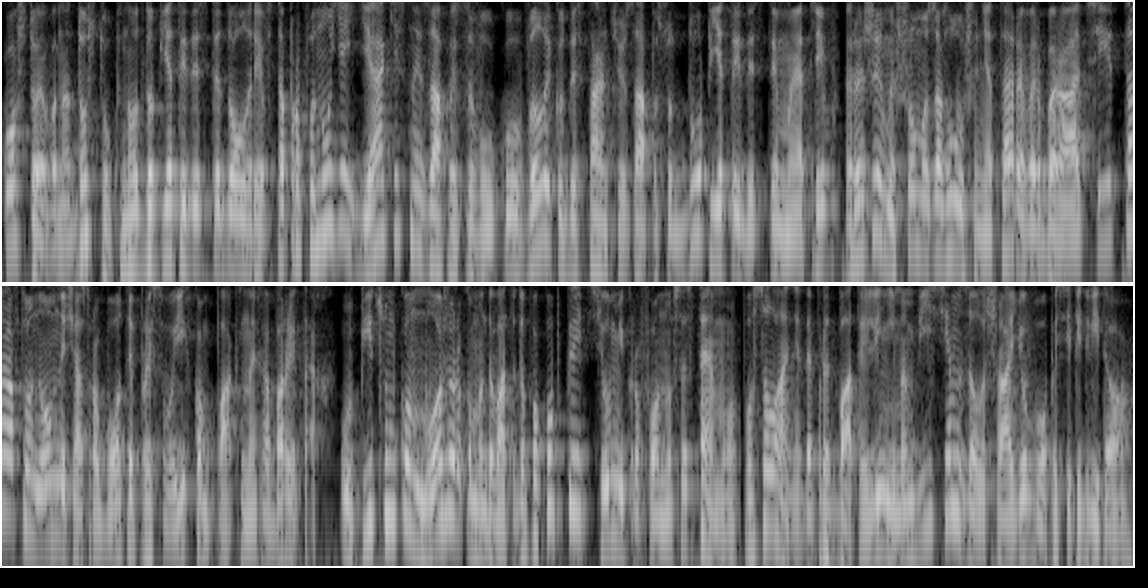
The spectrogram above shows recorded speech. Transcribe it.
Коштує вона доступно до 50 доларів та пропонує якісний запис звуку, велику дистанцію запису до 50 метрів, режими шумозаглушення та реверберації та автономний час роботи при своїх компактних габаритах. У підсумку можу рекомендувати до покупки цю мікрофонну систему. Посилання, де придбати Linim M8, залишаю в описі під відео.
